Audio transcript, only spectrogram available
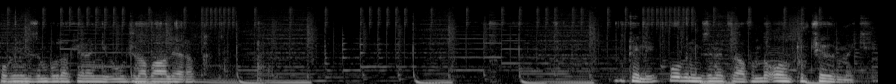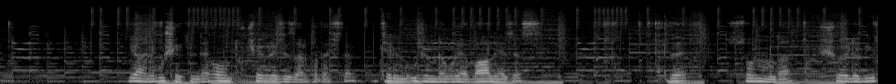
bobinimizin buradaki herhangi bir ucuna bağlayarak bu teli bobinimizin etrafında 10 tur çevirmek. Yani bu şekilde 10 tur çevireceğiz arkadaşlar. Telin ucunu da buraya bağlayacağız. Ve sonunda şöyle bir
